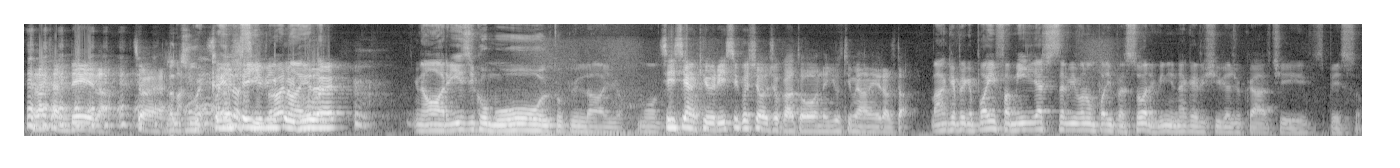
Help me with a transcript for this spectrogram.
La candela, cioè, la se non scegli sì, no, due... Era... No, Risico molto più in là io. Sì, più. sì, anche io Risico ci ho giocato negli ultimi anni in realtà. Ma anche perché poi in famiglia ci servivano un po' di persone, quindi non è che riuscivi a giocarci spesso.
